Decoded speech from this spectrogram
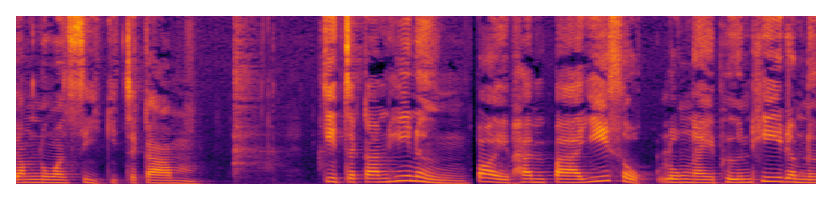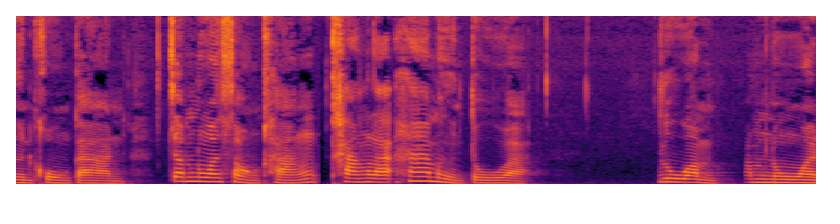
จำนวน 4 กิจกรรม กิจกรรมที่ 1 ปล่อยพันปลายี่สกลงในพื้นที่ดำเนินโครงการจำนวน2ครั้ง ครั้งละ 50,000 ตัว รวมจำนวน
